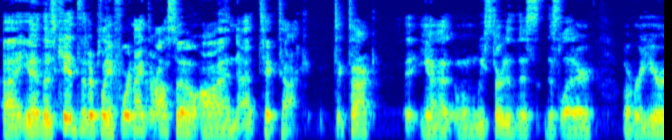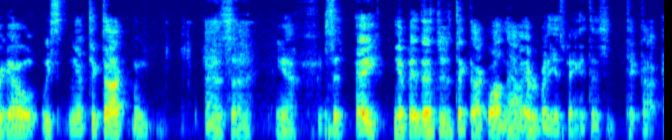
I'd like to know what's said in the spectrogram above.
uh, you know, those kids that are playing Fortnite, they're also on uh, TikTok. TikTok, uh, you know, when we started this this letter over a year ago, we, you know, TikTok, as, uh, you know, said, hey, you know, pay attention to TikTok. Well, now everybody is paying attention to TikTok.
